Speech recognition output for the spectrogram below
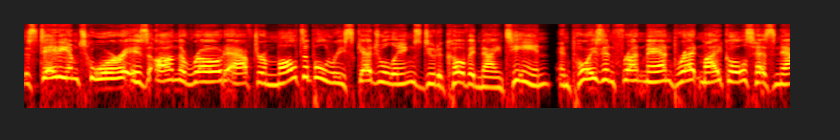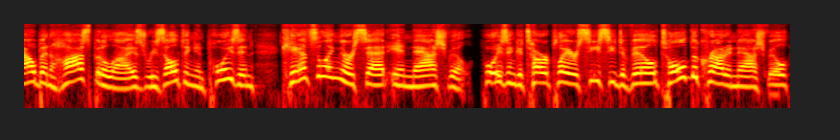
The stadium tour is on the road after multiple reschedulings due to COVID 19, and Poison frontman Bret Michaels has now been hospitalized, resulting in Poison canceling their set in Nashville. Poison guitar player CC DeVille told the crowd in Nashville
